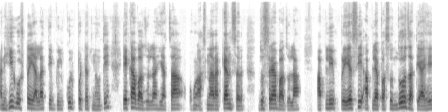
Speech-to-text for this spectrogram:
आणि ही गोष्ट याला ती बिलकुल पटत नव्हती. एका बाजूला याचा हो- असणारा कॅन्सर दुसऱ्या बाजूला आपली प्रेयसी आपल्यापासून दूर जाते आहे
